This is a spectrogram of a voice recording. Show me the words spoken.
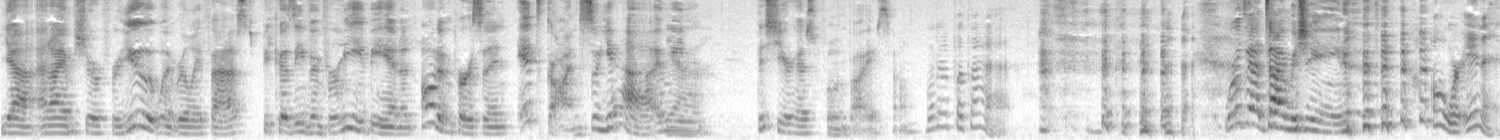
Yeah, and I am sure for you it went really fast because even for me being an autumn person, it's gone. So yeah, I mean, Yeah. this year has flown by. So What up with that? where's that time machine? Oh, we're in it.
